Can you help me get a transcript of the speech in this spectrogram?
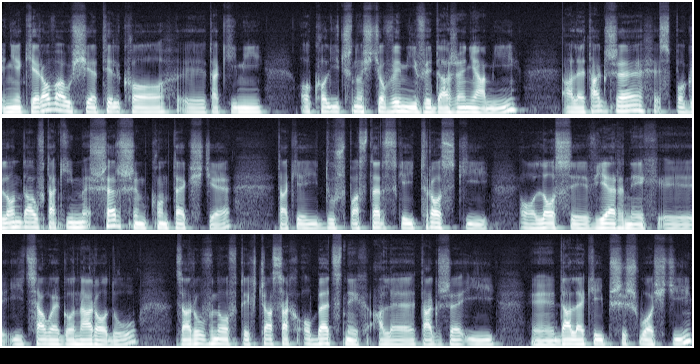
nie kierował się tylko takimi okolicznościowymi wydarzeniami, ale także spoglądał w takim szerszym kontekście takiej duszpasterskiej troski o losy wiernych i całego narodu, zarówno w tych czasach obecnych, ale także i e, dalekiej przyszłości.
